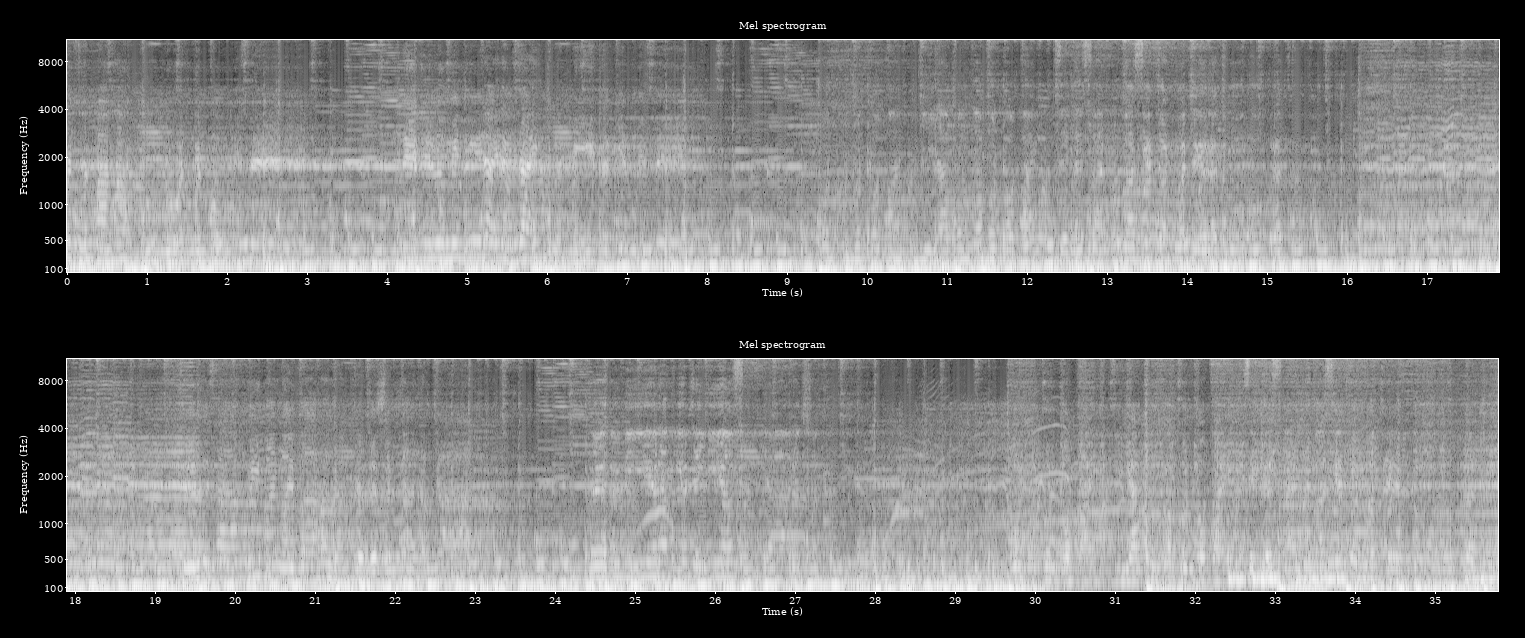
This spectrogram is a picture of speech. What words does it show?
คงมันคนมาคุณนวลเหมันผมพิเศษเนรมิต เข้าไปที่อยาคนก็คนเขาไปเสียงเธอสร้างมาเสียจนหัวใจระทุระทุวินิ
